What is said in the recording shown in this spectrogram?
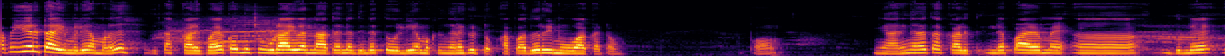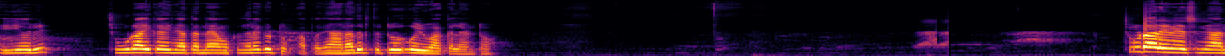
അപ്പോൾ ഈ ഒരു ടൈമിൽ നമ്മൾ ഈ തക്കാളിപ്പായൊക്കെ ഒന്ന് ചൂടായി വന്നാൽ തന്നെ ഇതിന്റെ തൊലി നമുക്ക് ഇങ്ങനെ കിട്ടും. അപ്പോൾ അത് റിമൂവ് ആക്കട്ടോ. അപ്പോൾ ഞാനിങ്ങനെ തക്കാളിന്റെ പഴം മേ- ആ, ഇതിന്റെ ഈ ഒരു ചൂടായി കഴിഞ്ഞാൽ തന്നെ നമുക്കിങ്ങനെ കിട്ടും. അപ്പോൾ ഞാനത് എടുത്തിട്ട് ഒഴിവാക്കലാണ് കേട്ടോ ചൂടാറിയതിന് ശേഷം ഞാൻ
